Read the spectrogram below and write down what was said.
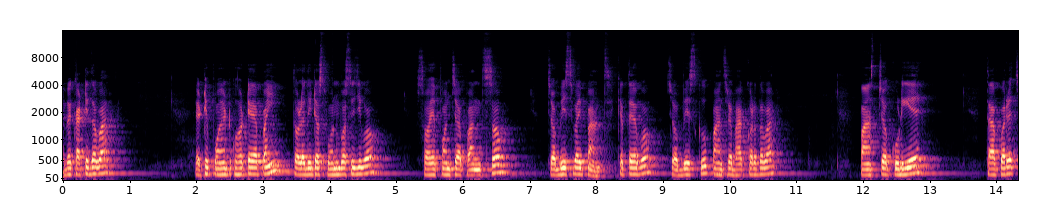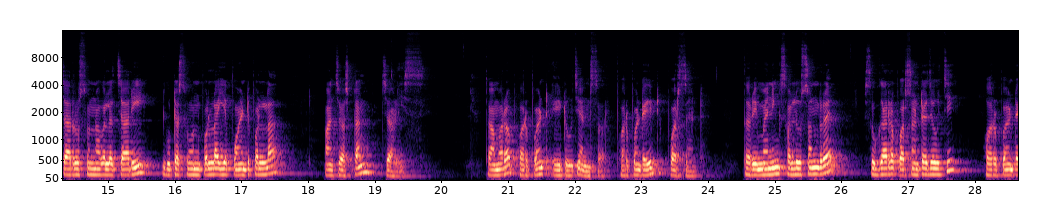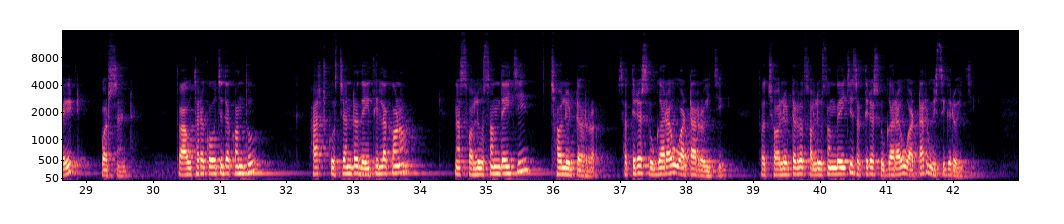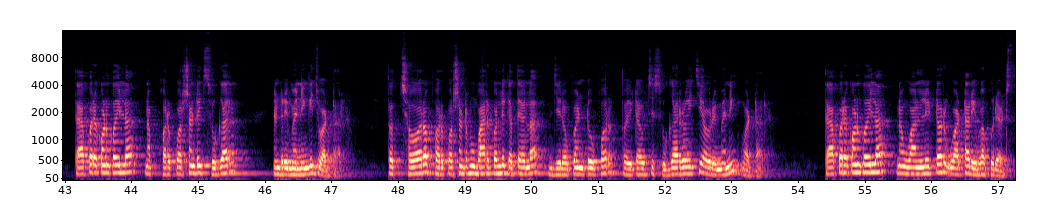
एवं काटिद ये पॉइंट को हटेपी तले दुटा सोन बसीज शहे पंचा पांच चबीस बै पाँच केत चबीस को पाँच भाग करदे पांच कोड़े चार शून्य गले चार गोटे शून पड़ा ये पॉइंट पड़ला ପାଞ୍ଚ ଅଷ୍ଟାଙ୍ଗ ଚାଳିଶ ତ ଆମର ଫୋର୍ ପଏଣ୍ଟ ଏଇଟ୍ ହେଉଛି answer four point eight percent ତ ରିମେନିଂ ସଲ୍ୟୁସନ୍ରେ ସୁଗାରର ପରସେଣ୍ଟେଜ୍ ହେଉଛି ଫୋର୍ ପଏଣ୍ଟ ଏଇଟ୍ ପରସେଣ୍ଟ ତ ଆଉ ଥରେ କହୁଛି ଦେଖନ୍ତୁ ଫାର୍ଷ୍ଟ କ୍ୱେଶ୍ଚନ୍ରେ ଦେଇଥିଲା କ'ଣ ନା ସଲ୍ୟୁସନ୍ ଦେଇଛି ଛଅ ଲିଟରର ସେଥିରେ ସୁଗାର ଆଉ ୱାଟର୍ ରହିଛି ତ ଛଅ ଲିଟରର ସଲ୍ୟୁସନ୍ ଦେଇଛି ସେଥିରେ ସୁଗାର ଆଉ ୱାଟର୍ ମିଶିକି ରହିଛି ତାପରେ କ'ଣ କହିଲା ନା four percent is sugar and remaining is water तो छर फोर परसेंट मुझ बाहर कली के जीरो पॉइंट टू फोर तो यहाँ हूँ सुगार रही और रिमेनिंग व्टर तापर कौन कहला ना वन लिटर व्टर इवापोरेट्स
